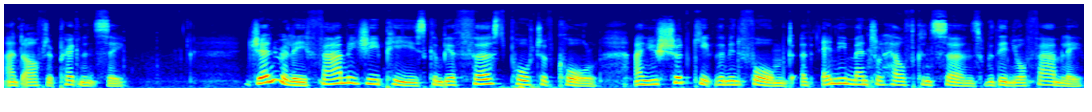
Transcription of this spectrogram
and after pregnancy. Generally, family GPs can be a first port of call, and you should keep them informed of any mental health concerns within your family.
